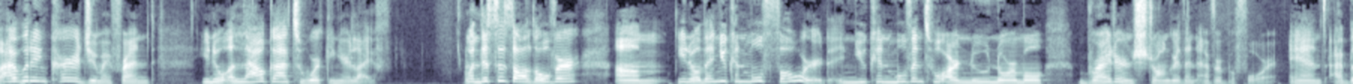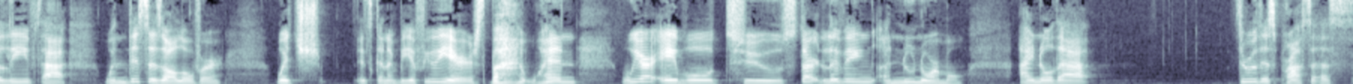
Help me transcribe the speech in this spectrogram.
I would encourage you, my friend, you know, allow God to work in your life. When this is all over, um, you know, then you can move forward and you can move into our new normal brighter and stronger than ever before. And I believe that when this is all over, which it's going to be a few years, but when we are able to start living a new normal, I know that through this process,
